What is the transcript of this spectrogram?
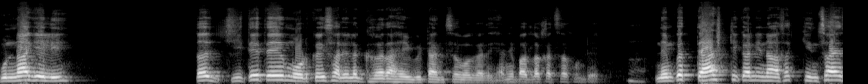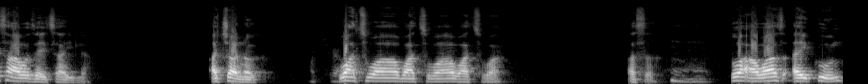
पुन्हा गेली. तर जिथे ते मोडकळीस आलेलं घर आहे विटांचं वगैरे आणि बाजूला कचरा कुंडी. नेमकं त्याच ठिकाणी ना असा किंचाळ्याचा आवाज यायचा आईला. अचानक. वाचवा वाचवा वाचवा. असं. तो आवाज ऐकून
